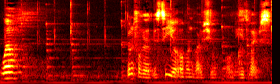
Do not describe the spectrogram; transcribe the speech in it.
well, don't forget, it's still your urban vibes show on Hit Vibes.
